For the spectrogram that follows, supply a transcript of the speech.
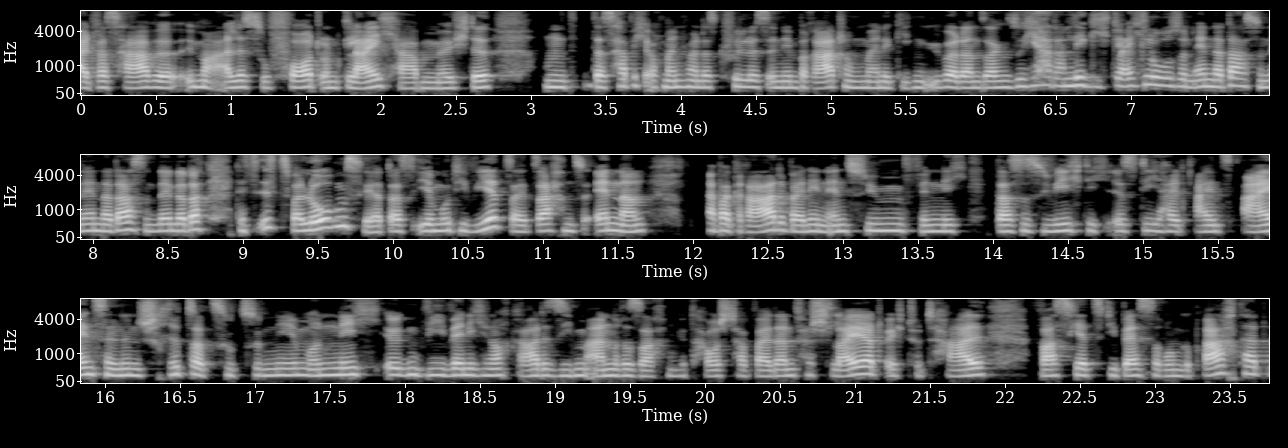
halt was habe, immer alles sofort und gleich haben möchte. Und das habe ich auch manchmal das Gefühl, dass in den Beratungen meine Gegenüber dann sagen so, ja, dann lege ich gleich los und ändere das und ändere das und ändere das. Das ist zwar lobenswert, dass ihr motiviert seid, Sachen zu ändern, aber gerade bei den Enzymen finde ich, dass es wichtig ist, die halt eins einzelnen Schritt dazu zu nehmen und nicht irgendwie, wenn ich noch gerade sieben andere Sachen getauscht habe, weil dann verschleiert euch total, was jetzt die Besserung gebracht hat.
